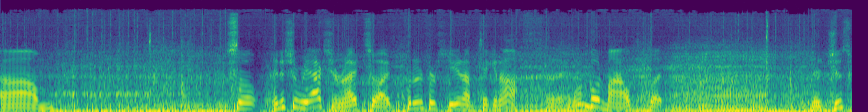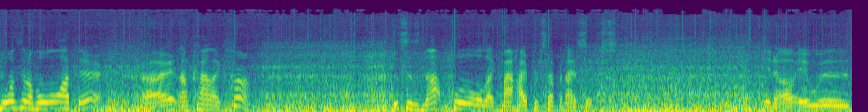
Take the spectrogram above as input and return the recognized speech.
Um, so initial reaction, right? So I put it in first gear and I'm taking off. I'm going mild, but there just wasn't a whole lot there, right? And I'm kind of like, huh, this is not pull like my Hyper 796. You know, it was,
